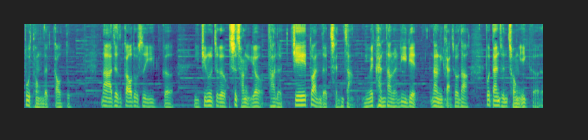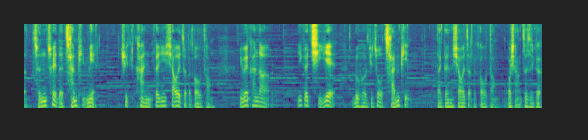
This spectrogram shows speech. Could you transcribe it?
不同的高度。那这个高度是一个你进入这个市场以后，它的阶段的成长，你会看到的历练，让你感受到不单纯从一个纯粹的产品面去看跟消费者的沟通，你会看到一个企业如何去做产品。在跟消费者的沟通，我想这是一个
